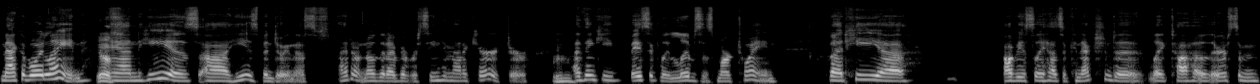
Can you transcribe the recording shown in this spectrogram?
McAvoy Layne. Yes. And he is uh he has been doing this. I don't know that I've ever seen him out of character. Mm. I think he basically lives as Mark Twain. But he uh obviously has a connection to Lake Tahoe. There are some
